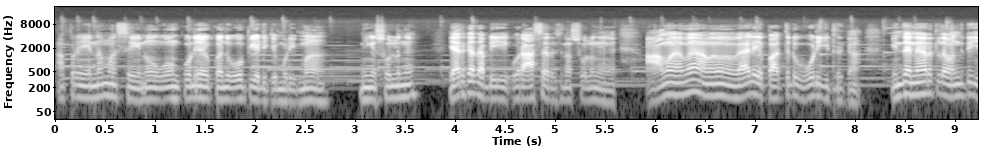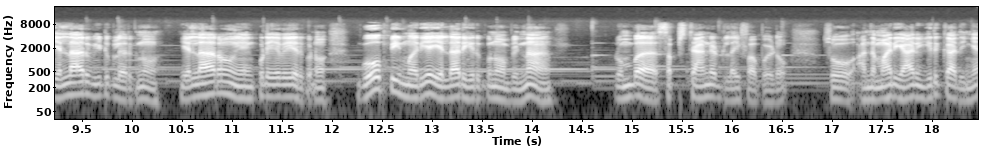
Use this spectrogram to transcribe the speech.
அப்புறம் என்னம்மா செய்யணும்? உன் கூடயே உட்காந்து ஓபி அடிக்க முடியுமா? நீங்கள் சொல்லுங்கள் யாருக்காவது அப்படி ஒரு ஆசை இருந்துச்சுன்னா சொல்லுங்க அவன் அவன் அவன் வேலையை பார்த்துட்டு ஓடிக்கிட்டு இருக்கான். இந்த நேரத்தில் வந்துட்டு எல்லாரும் வீட்டுக்குள்ளே இருக்கணும். எல்லாரும் என் கூடயவே இருக்கணும். கோபி மாதிரியே எல்லாரும் இருக்கணும் அப்படின்னா ரொம்ப சப்ஸ்டாண்டர்ட் லைஃபாக போயிடும். ஸோ அந்த மாதிரி யாரும் இருக்காதீங்க.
